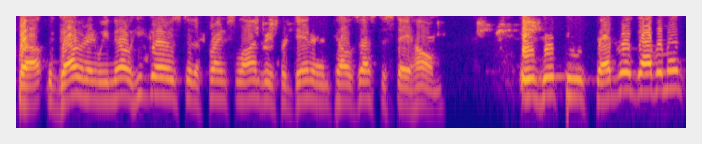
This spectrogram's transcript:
Well, the governor, we know he goes to the French Laundry for dinner and tells us to stay home. Is it the federal government?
